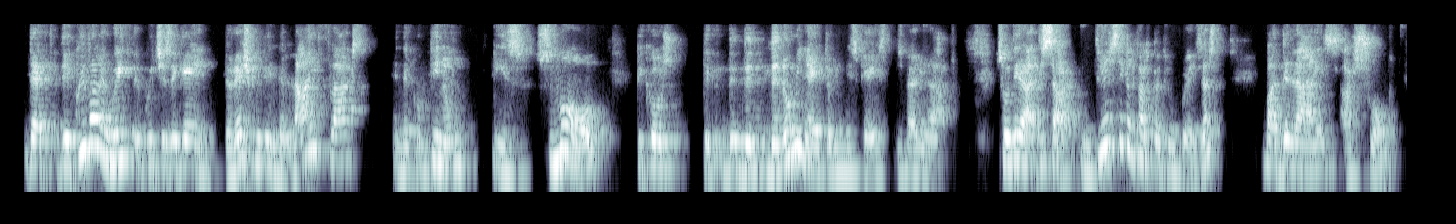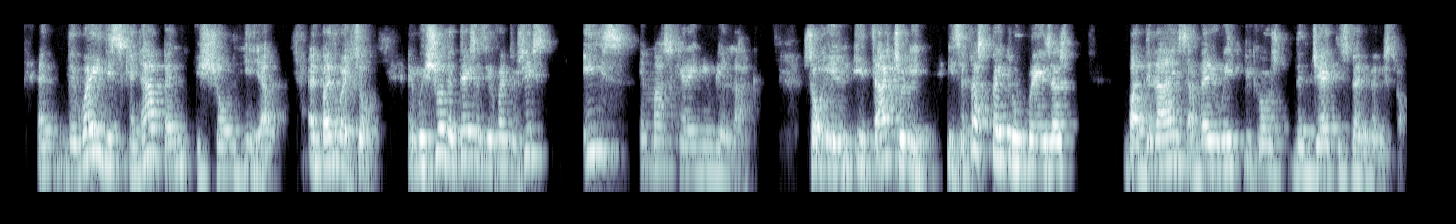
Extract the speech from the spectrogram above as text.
that the equivalent width, which is again the ratio between the line flux and the continuum, is small because the, the, the denominator in this case is very large. So are, these are intrinsically fast spectrum quasars, but the lines are swamped. And the way this can happen is shown here. And by the way, so, and we show that Texas 0526 is a masquerading BL Lac. So it, it actually is a fast spectrum quasars, but the lines are very weak because the jet is very, very strong.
